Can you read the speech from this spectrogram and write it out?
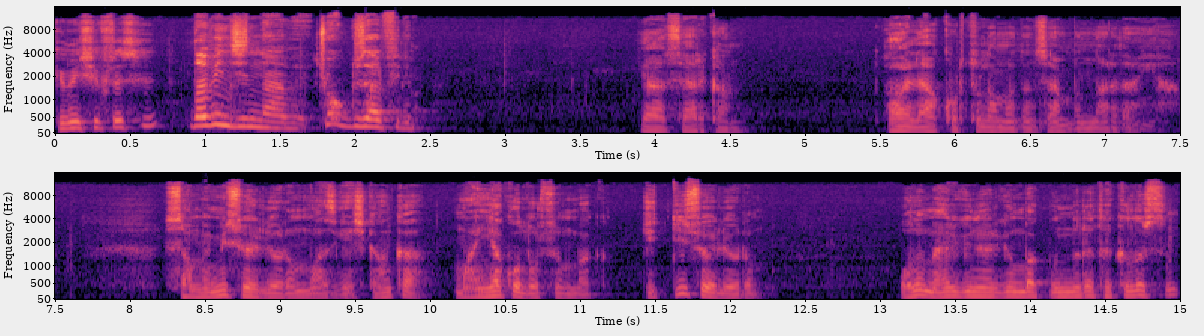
Kimin şifresi? Da Vinci'nin abi. Çok güzel film. Ya Serkan. Hala kurtulamadın sen bunlardan ya. Samimi söylüyorum vazgeç kanka. Manyak olursun bak. Ciddi söylüyorum. Oğlum her gün her gün bak bunlara takılırsın.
